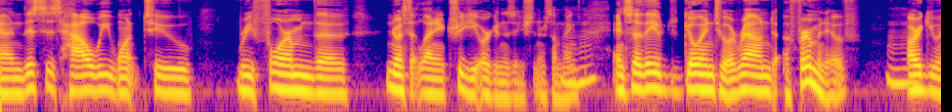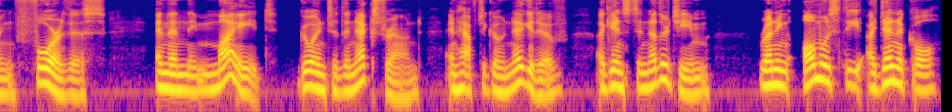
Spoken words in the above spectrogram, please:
and this is how we want to reform the North Atlantic Treaty Organization or something, Mhm. and so they would go into a round affirmative, Mhm. arguing for this, and then they might go into the next round and have to go negative against another team running almost the identical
